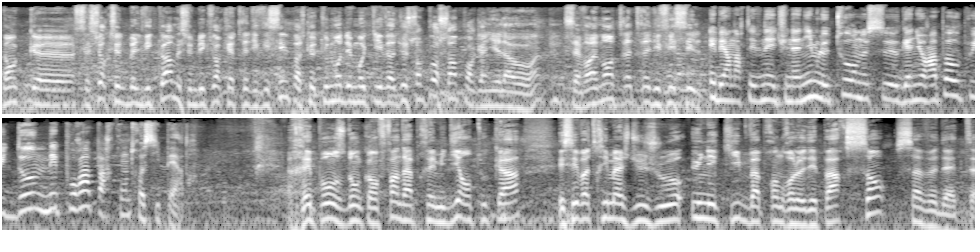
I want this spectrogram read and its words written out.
Donc euh, c'est sûr que c'est une belle victoire, mais c'est une victoire qui est très difficile parce que tout le monde est motivé à 200% pour gagner là-haut. hein. C'est vraiment très très difficile. Et Bernard Thévenet est unanime, le Tour ne se gagnera pas au Puy de Dôme, mais pourra par contre s'y perdre. Réponse donc en fin d'après-midi en tout cas. Et c'est votre image du jour. Une équipe va prendre le départ sans sa vedette.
